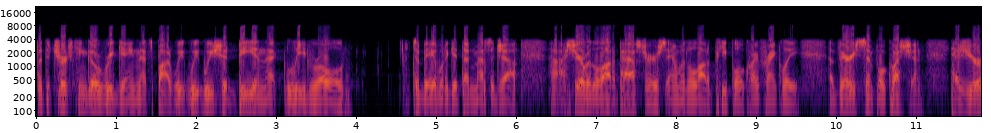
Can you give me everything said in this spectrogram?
but the church can go regain that spot. We, we, we should be in that lead role to be able to get that message out. Uh, I share with a lot of pastors and with a lot of people, quite frankly, a very simple question. Has your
